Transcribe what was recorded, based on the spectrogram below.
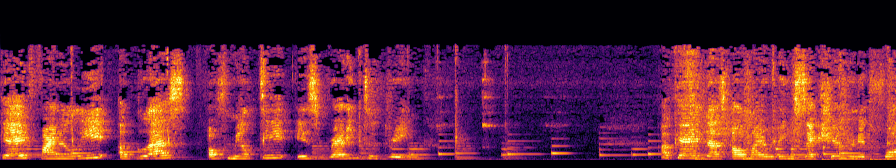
Okay, finally, a glass of milk tea is ready to drink. Okay, that's all my reading section, Unit 4,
